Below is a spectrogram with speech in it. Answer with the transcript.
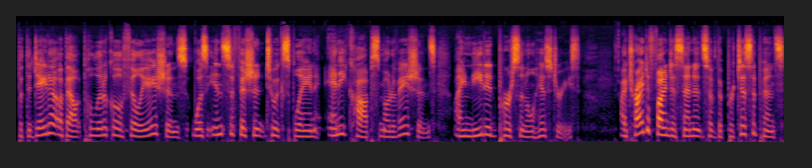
but the data about political affiliations was insufficient to explain any cop's motivations. I needed personal histories. I tried to find descendants of the participants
